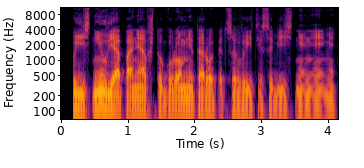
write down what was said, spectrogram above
— пояснил я, поняв, что Гуром не торопится выйти с объяснениями.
